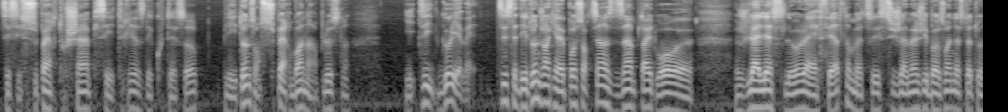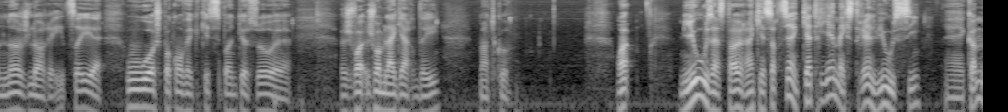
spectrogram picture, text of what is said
sais, c'est super touchant, puis c'est triste d'écouter ça les tunes sont super bonnes en plus. Le gars, il avait. C'était des tunes gens qui n'avaient pas sorti en se disant peut-être euh, je la laisse là, elle est faite, mais si jamais j'ai besoin de cette tune-là, je l'aurai. Euh, ou oh, suis pas convaincu qu'elle est si bonne que ça, euh, je, vais, me la garder. Mais en tout cas. Ouais. Muse à hein, qui a sorti un quatrième extrait lui aussi. comme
